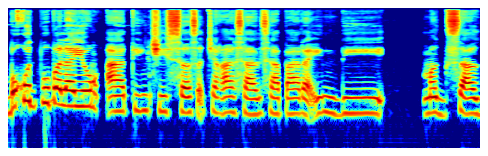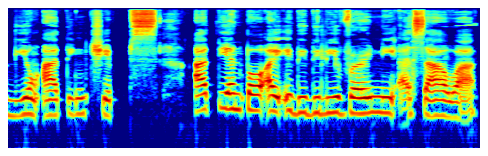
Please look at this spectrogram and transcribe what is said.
bukod po pala yung ating cheese sauce at saka salsa para hindi magsag yung ating chips. At yan po ay i-deliver ni asawa.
